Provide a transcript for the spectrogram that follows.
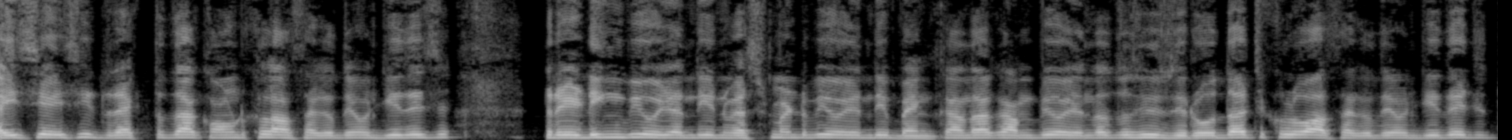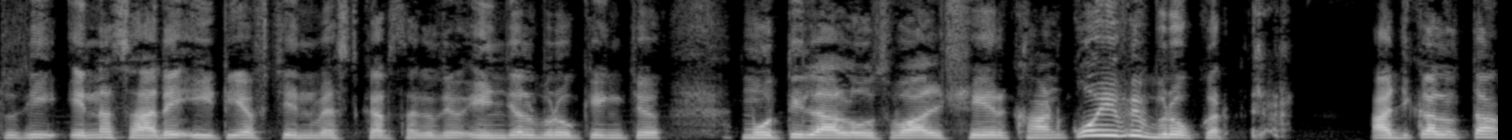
ICICI ਡਾਇਰੈਕਟ ਦਾ ਅਕਾਊਂਟ ਖੁਲਾ ਸਕਦੇ ਹੋ, ਜਿਹਦੇ 'ਚ ਟ੍ਰੇਡਿੰਗ ਵੀ ਹੋ ਜਾਂਦੀ ਇਨਵੈਸਟਮੈਂਟ ਵੀ ਹੋ ਜਾਂਦੀ, ਬੈਂਕਾਂ ਦਾ ਕੰਮ ਵੀ ਹੋ ਜਾਂਦਾ, ਤੁਸੀਂ ਜ਼ੀਰੋਦਾ 'ਚ ਖੁਲਵਾ ਸਕਦੇ ਹੋ, ਜਿਹਦੇ 'ਚ ਤੁਸੀਂ ਇਹਨਾਂ ਸਾਰੇ ETF 'ਚ ਇਨਵੈਸਟ ਕਰ ਸਕਦੇ ਹੋ। ਐਂਜਲ ਬ੍ਰੋਕਿੰਗ 'ਚ ਮੋਤੀਲਾਲ ਓਸਵਾਲ, ਸ਼ੇਰ ਖਾਨ, ਕੋਈ ਵੀ ਬ੍ਰੋਕਰ ਅੱਜ ਕੱਲ ਤਾਂ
